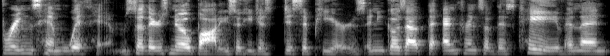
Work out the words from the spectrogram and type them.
brings him with him. So there's no body, so he just disappears. And he goes out the entrance of this cave, and then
